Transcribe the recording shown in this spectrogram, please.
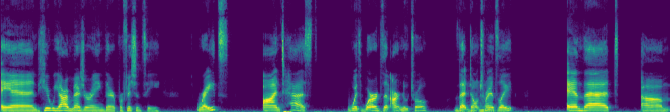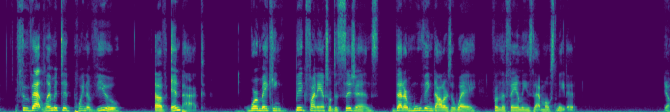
And here we are measuring their proficiency rates on tests with words that aren't neutral, that don't mm-hmm. translate, and that um, through that limited point of view of impact, we're making big financial decisions that are moving dollars away from the families that most need it. Yeah,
